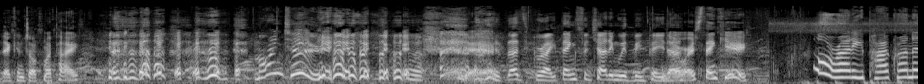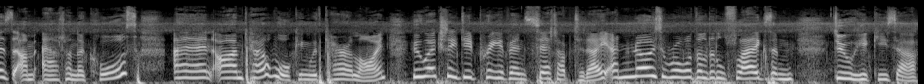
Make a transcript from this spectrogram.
they can dock my pay. Mine too. yeah. That's great. Thanks for chatting with me, Peter. No worries, thank you. Alrighty, park runners, I'm out on the course and I'm tail walking with Caroline, who actually did pre event setup today and knows where all the little flags and doohickeys are.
